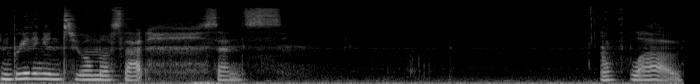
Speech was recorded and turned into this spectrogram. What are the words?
And breathing into almost that sense of love.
